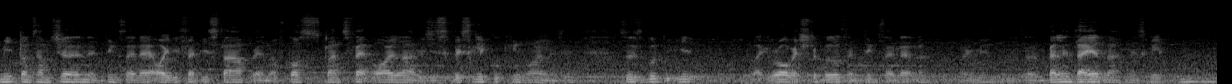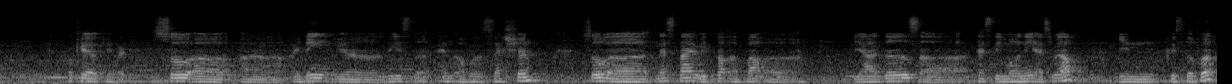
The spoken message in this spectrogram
meat consumption and things like that, oily fatty stuff, and of course trans fat oil, lah, which is basically cooking oil. So it's good to eat like raw vegetables and things like that. lah. I mean, it's a balanced diet, lah, basically. Okay, okay. So uh, uh, I think uh, this is the end of the session. So uh, next time we talk about uh, the others uh, testimony as well in Christopher.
